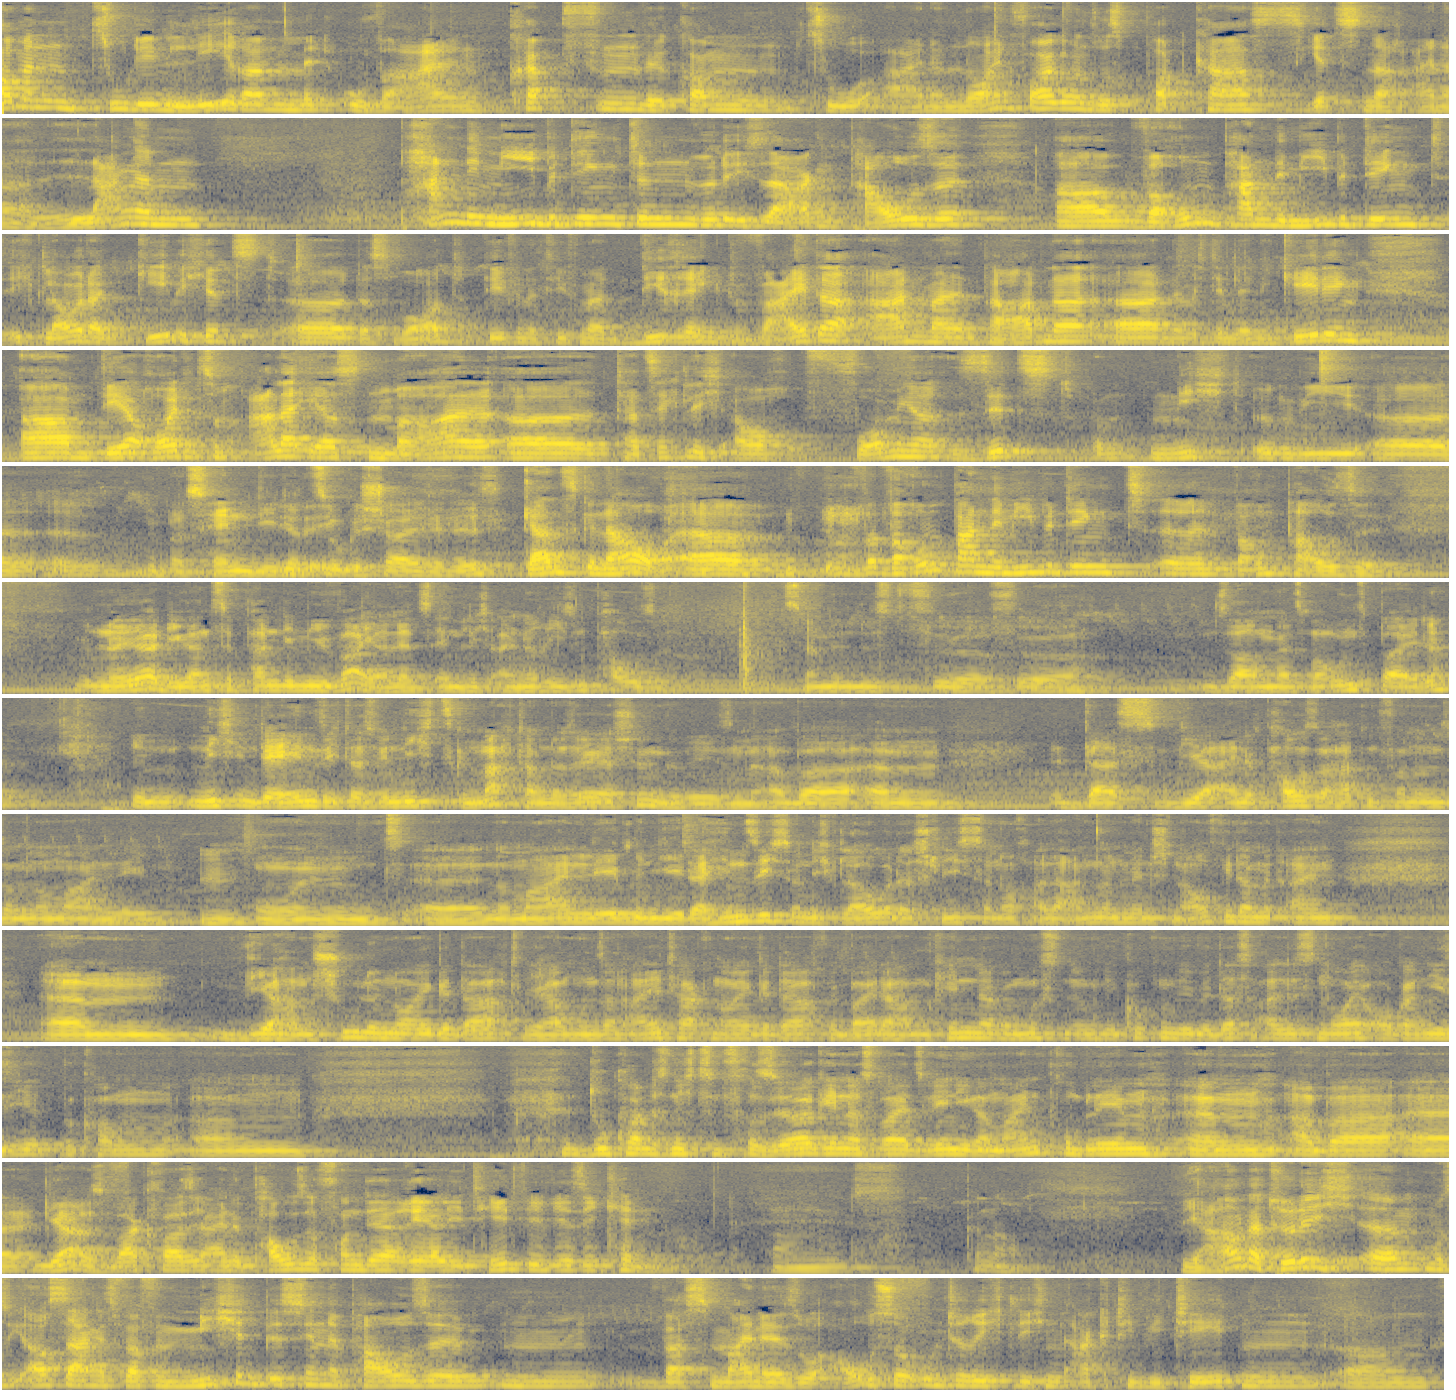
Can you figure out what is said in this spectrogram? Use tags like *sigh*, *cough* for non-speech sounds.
willkommen zu den Lehrern mit ovalen Köpfen. Willkommen zu einer neuen Folge unseres Podcasts. Jetzt nach einer langen, pandemiebedingten, würde ich sagen, Pause. Äh, warum pandemiebedingt? Ich glaube, da gebe ich jetzt äh, das Wort definitiv mal direkt weiter an meinen Partner, äh, nämlich den Lenny Keding ähm, der heute zum allerersten Mal tatsächlich auch vor mir sitzt und nicht irgendwie übers Handy dazugeschaltet ist. Ganz genau. Warum pandemiebedingt? Warum Pause? Naja, die ganze Pandemie war ja letztendlich eine Riesenpause. Zumindest für, für sagen wir jetzt mal uns beide. In, nicht in der Hinsicht, dass wir nichts gemacht haben, das wäre ja schön gewesen, aber ähm, dass wir eine Pause hatten von unserem normalen Leben. Mhm. Und äh, normalen Leben in jeder Hinsicht. Und ich glaube, das schließt dann auch alle anderen Menschen auch wieder mit ein. Ähm, wir haben Schule neu gedacht, wir haben unseren Alltag neu gedacht, wir beide haben Kinder, wir mussten irgendwie gucken, wie wir das alles neu organisiert bekommen. Ähm, Du konntest nicht zum Friseur gehen, das war jetzt weniger mein Problem. Ähm, aber äh, ja, es war quasi eine Pause von der Realität, wie wir sie kennen. Und genau. Ja, und natürlich ähm, muss ich auch sagen, es war für mich ein bisschen eine Pause, mh, hm, was meine so außerunterrichtlichen Aktivitäten, ähm,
